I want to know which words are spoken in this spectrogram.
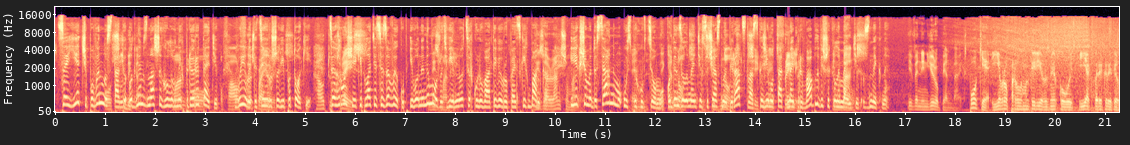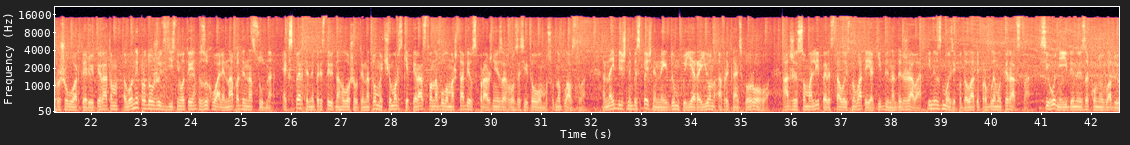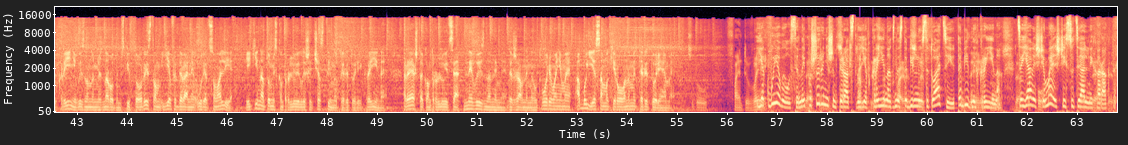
Це є чи повинно стати одним з наших головних пріоритетів виявити ці грошові потоки. Це гроші, які платяться за викуп, і вони не можуть вільно циркулювати в європейських банках. І якщо ми досягнемо успіху в цьому, один з елементів сучасного піратства, скажімо так, найпривабливіших елементів, зникне. Поки європарламентарі розмірковують, як перекрити грошову артерію піратам, вони продовжують здійснювати зухвалі напади на судна. Експерти не перестають наголошувати на тому, що морське піратство набуло масштабів справжньої загрози світовому судноплавству. Найбільш небезпечним, на їх думку, є район Африканського рогу, адже Сомалі перестало існувати як єдина держава і не в змозі подолати проблему піратства. Сьогодні єдиною законною владою в країні, визнано міжнародним співтовариством, є федеральний уряд Сомалі, який натомість контролює лише частину території країни. Решта контролюється невизнаними державними утворюваннями або є самокерованими територіями. Як виявилося, найпоширенішим піратство є в країнах з нестабільною ситуацією та бідних країнах. Це явище має ще й соціальний характер.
